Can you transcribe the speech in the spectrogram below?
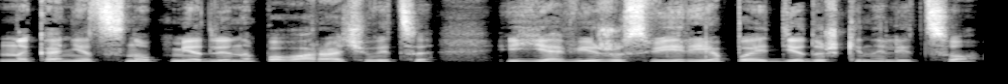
Наконец сноп медленно поворачивается, и я вижу свирепое дедушкино лицо.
